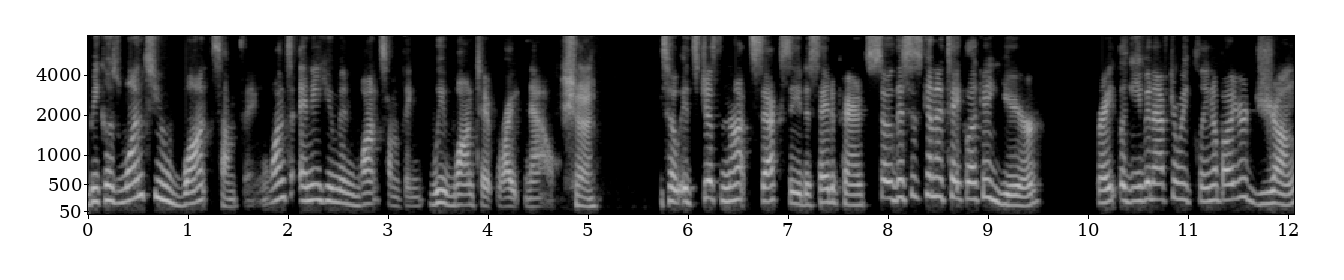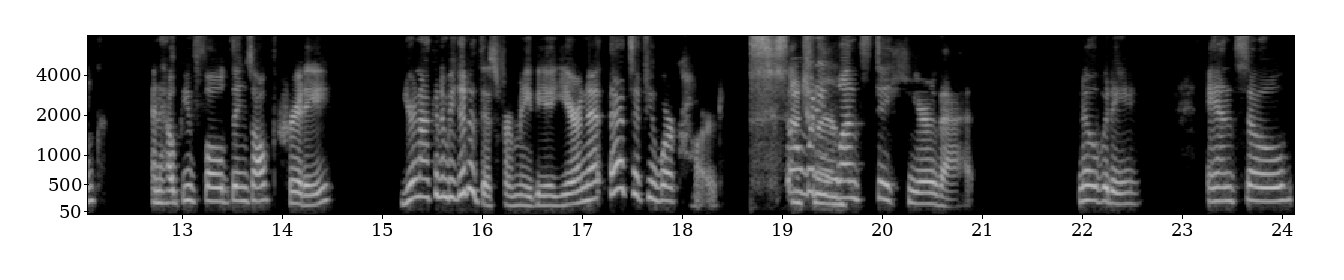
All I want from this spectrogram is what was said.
Because once you want something, once any human wants something, we want it right now. Sure. So it's just not sexy to say to parents, so this is going to take like a year, right? Like even after we clean up all your junk and help you fold things all pretty, you're not going to be good at this for maybe a year. And that, that's if you work hard. So Nobody true. wants to hear that. Nobody. And so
